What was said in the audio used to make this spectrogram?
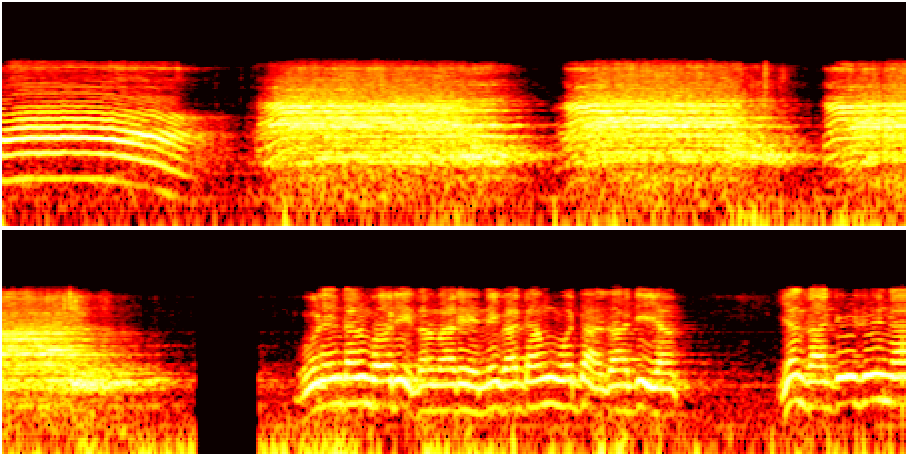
သောသာဘုရင်တံဘောဓိသမ္မာရိနိဗ္ဗတံဝတ္တဇာတိယံယန္တာတေစေနာ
